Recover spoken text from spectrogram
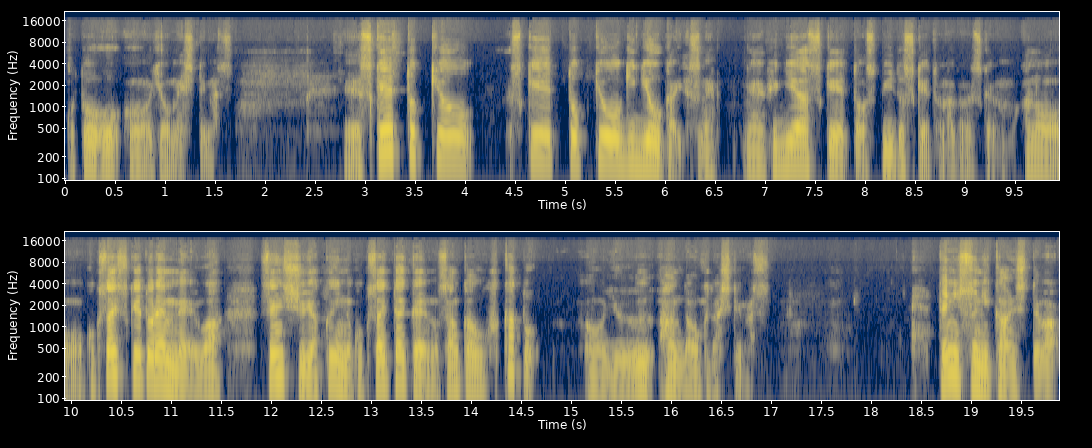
ことを表明しています。スケート競スケート競技業界ですね。フィギュアスケート、スピードスケートなどですけども、あの、国際スケート連盟は、選手、役員の国際大会への参加を不可という判断を下しています。テニスに関しては、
